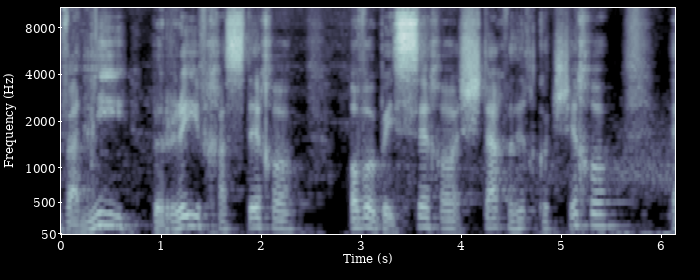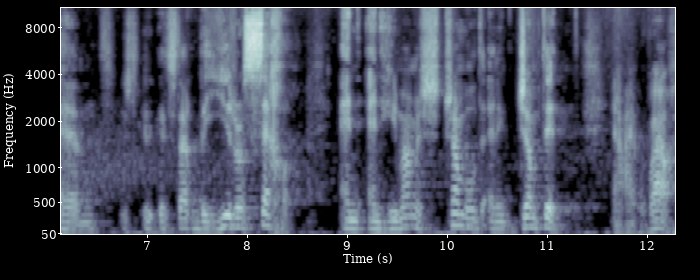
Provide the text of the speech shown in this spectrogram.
"Vani bereiv chastecha over beisecha shtach v'lich kodshecha shtach beyirosecha." And and he mamish trembled and he jumped in. And I, wow.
